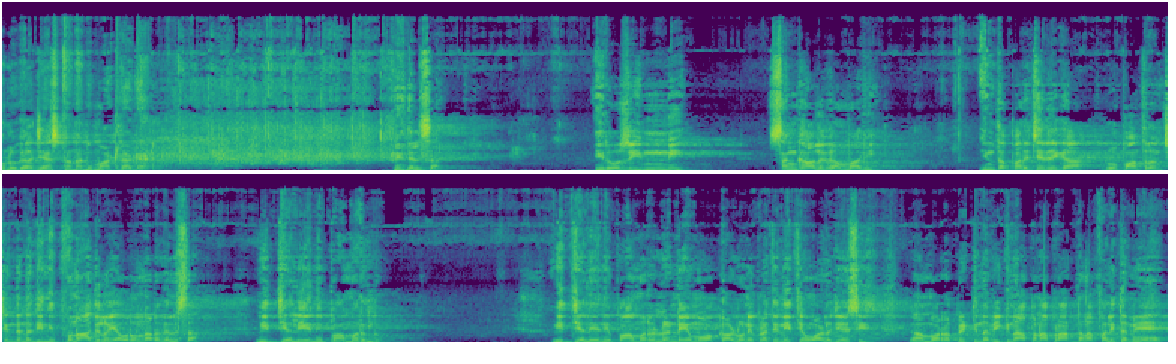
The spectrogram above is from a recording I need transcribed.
పనులుగా చేస్తానని మాట్లాడాడు. నీకు తెలుసా? ఈరోజు ఇన్ని సంఘాలుగా మారి ఇంత పరిచర్యగా రూపాంతరం చెందిన దీని పునాదిలో ఎవరున్నారో తెలుసా? విద్య లేని పామరులు. విద్య లేని పామరులండి మోకాళ్ళుని ప్రతినిత్యం వాళ్ళు చేసి మొర్రపెట్టిన విజ్ఞాపన ప్రార్థన ఫలితమే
